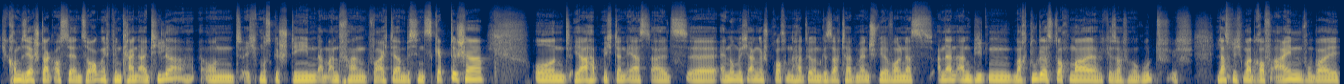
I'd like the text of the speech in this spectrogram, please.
ich komme sehr stark aus der Entsorgung. Ich bin kein ITler und ich muss gestehen, am Anfang war ich da ein bisschen skeptischer Und ja, habe mich dann erst, als äh, Enno mich angesprochen hatte und gesagt hat, Mensch, wir wollen das anderen anbieten, mach du das doch mal. Habe ich gesagt, na gut, ich lass mich mal drauf ein, wobei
